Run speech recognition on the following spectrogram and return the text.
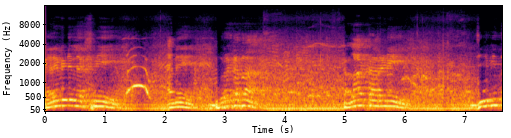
గరివిడి లక్ష్మి అనే బురకథ కళాకారిణి జీవిత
